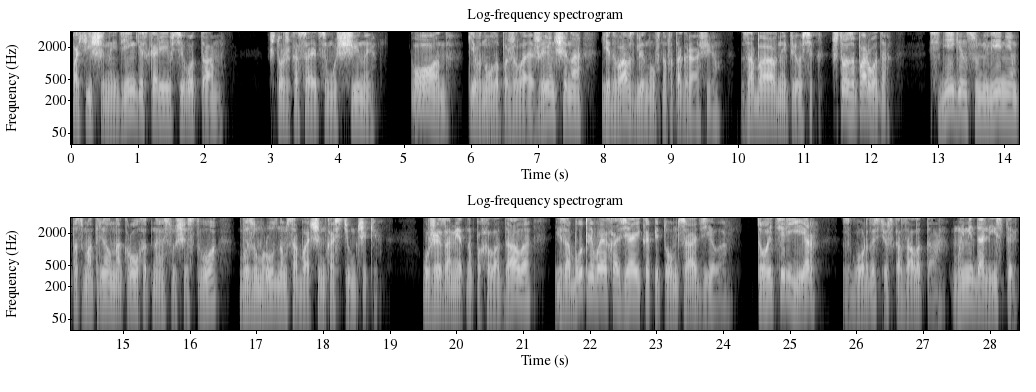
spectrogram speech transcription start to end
Похищенные деньги, скорее всего, там – что же касается мужчины, он, кивнула пожилая женщина, едва взглянув на фотографию. Забавный песик. Что за порода? Снегин с умилением посмотрел на крохотное существо в изумрудном собачьем костюмчике. Уже заметно похолодало, и заботливая хозяйка питомца одела. «Той терьер», — с гордостью сказала та. «Мы медалисты.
